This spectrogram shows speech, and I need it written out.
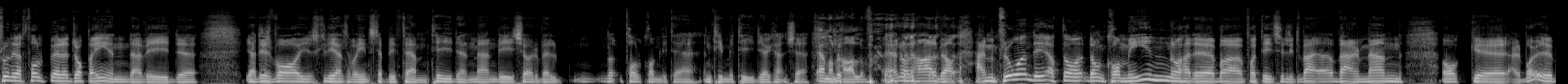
från det att folk började droppa in där vid, eh, ja det var, skulle egentligen vara insläpp vid femtiden men vi körde väl, folk kom lite en timme tidigare kanske. En och en halv. En och en halv, ja. Nej, men från det att de, de kom in och hade bara fått i sig lite vär- värmen och eh, det var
